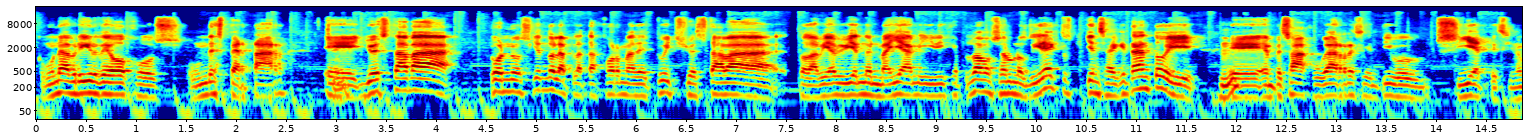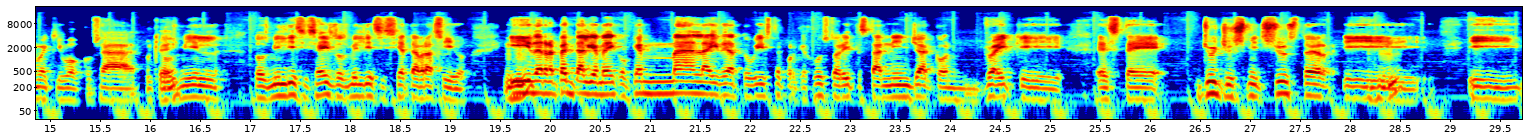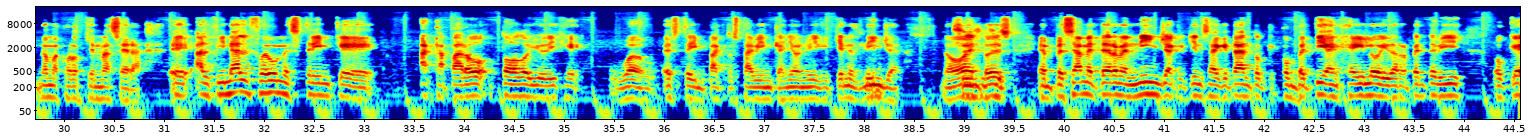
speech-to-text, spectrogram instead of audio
como un abrir de ojos, un despertar. Sí. yo estaba conociendo la plataforma de Twitch. Yo estaba todavía viviendo en Miami y dije, pues vamos a hacer unos directos, quién sabe qué tanto. Y ¿Mm? eh, empezaba a jugar Resident Evil 7, si no me equivoco. O sea, okay. 2000, 2016, 2017 habrá sido. Uh -huh. Y de repente alguien me dijo, qué mala idea tuviste, porque justo ahorita está Ninja con Drake y este, Juju Smith Schuster y. Uh -huh y no me acuerdo quién más era. Eh, al final fue un stream que acaparó todo. Yo dije, wow, este impacto está bien cañón. Y dije, ¿quién es Ninja? ¿No? Entonces empecé a meterme en Ninja, que quién sabe qué tanto, que competía en Halo y de repente vi, ok,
